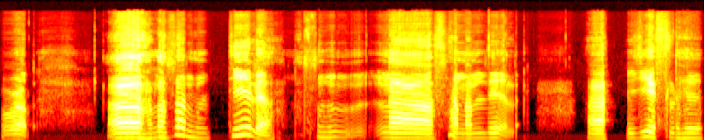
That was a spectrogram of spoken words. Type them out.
вот. А на самом деле, на самом деле, а, если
